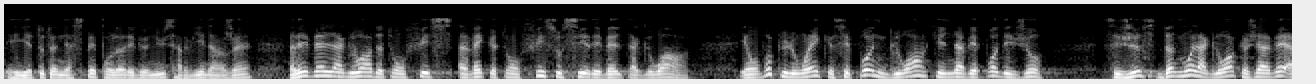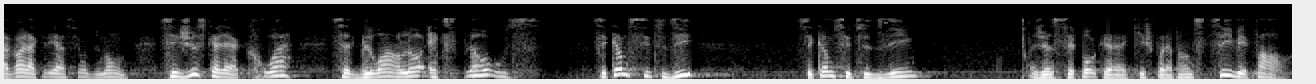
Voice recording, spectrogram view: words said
Et il y a tout un aspect pour l'heure est venue, ça revient dans Jean. Révèle la gloire de ton Fils, avec que ton Fils aussi révèle ta gloire et on voit plus loin que c'est pas une gloire qu'il n'avait pas déjà. C'est juste, donne-moi la gloire que j'avais avant la création du monde. C'est juste qu'à la croix, cette gloire-là explose. C'est comme si tu dis, c'est comme si tu dis, je ne sais pas qui je pourrais prendre, Steve est fort.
